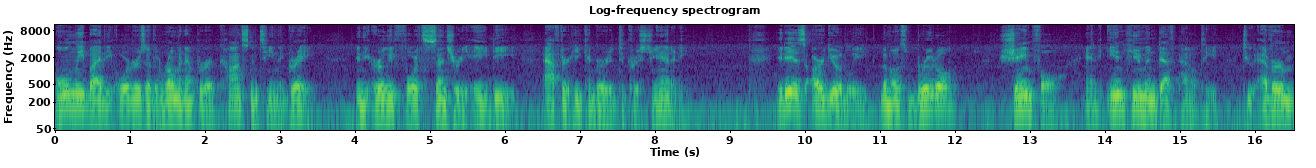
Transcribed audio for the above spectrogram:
only by the orders of the Roman Emperor Constantine the Great in the early 4th century AD after he converted to Christianity. It is arguably the most brutal, shameful, and inhuman death penalty to ever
